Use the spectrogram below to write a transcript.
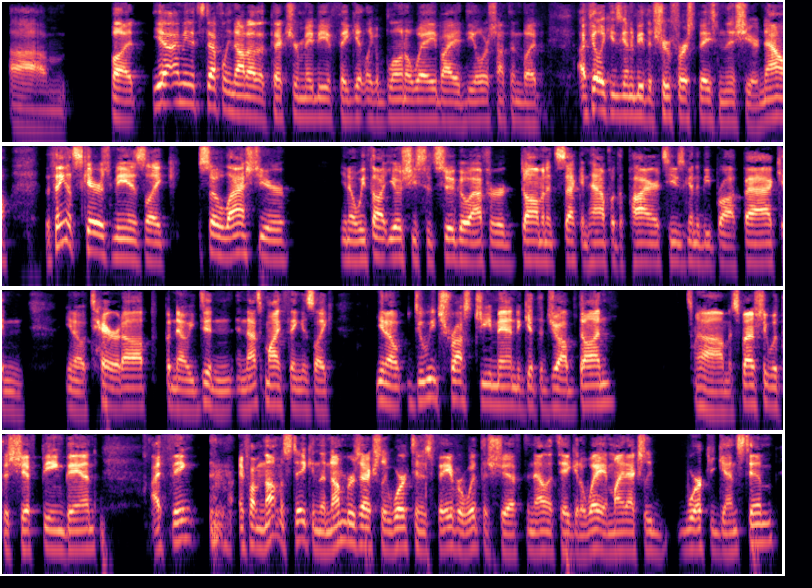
Um, but yeah, I mean, it's definitely not out of the picture. Maybe if they get like a blown away by a deal or something, but I feel like he's going to be the true first baseman this year. Now, the thing that scares me is like, so last year, you know, we thought Yoshi Tsutsugo after a dominant second half with the Pirates, he was going to be brought back and you know, tear it up, but no, he didn't. And that's my thing is like, you know, do we trust Ji-Man to get the job done? Um, especially with the shift being banned. I think, if I'm not mistaken, the numbers actually worked in his favor with the shift, and now they take it away, it might actually work against him.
